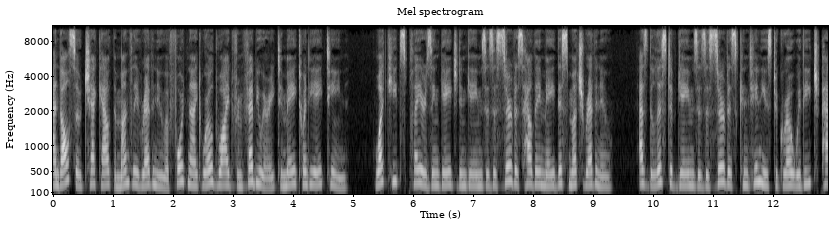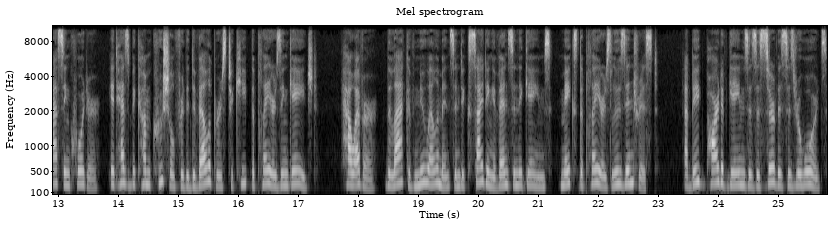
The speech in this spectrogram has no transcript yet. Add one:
And also check out the monthly revenue of Fortnite worldwide from February to May 2018. What keeps players engaged in games as a service how they made this much revenue? As the list of games as a service continues to grow with each passing quarter, it has become crucial for the developers to keep the players engaged. However, the lack of new elements and exciting events in the games makes the players lose interest. A big part of games as a service is rewards,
